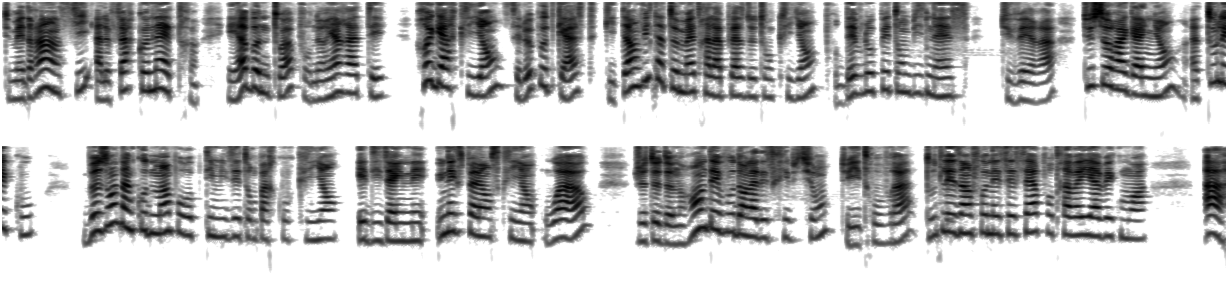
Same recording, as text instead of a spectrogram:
Tu m'aideras ainsi à le faire connaître. Et abonne-toi pour ne rien rater. Regard client, c'est le podcast qui t'invite à te mettre à la place de ton client pour développer ton business. Tu verras, tu seras gagnant à tous les coups. Besoin d'un coup de main pour optimiser ton parcours client et designer une expérience client? Wow Je te donne rendez-vous dans la description, tu y trouveras toutes les infos nécessaires pour travailler avec moi. Ah,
